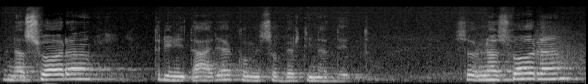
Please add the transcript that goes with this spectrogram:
una suora trinitaria, come Sobertina ha detto. Sono una suora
